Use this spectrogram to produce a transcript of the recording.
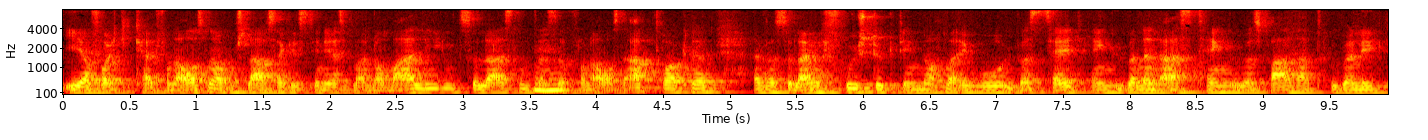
eher Feuchtigkeit von außen auf dem Schlafsack ist, den erstmal normal liegen zu lassen, dass mhm. er von außen abtrocknet. Einfach solange ich Frühstück den nochmal irgendwo übers Zelt hängen, über einen Ast hängen, übers Fahrrad drüber lege,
